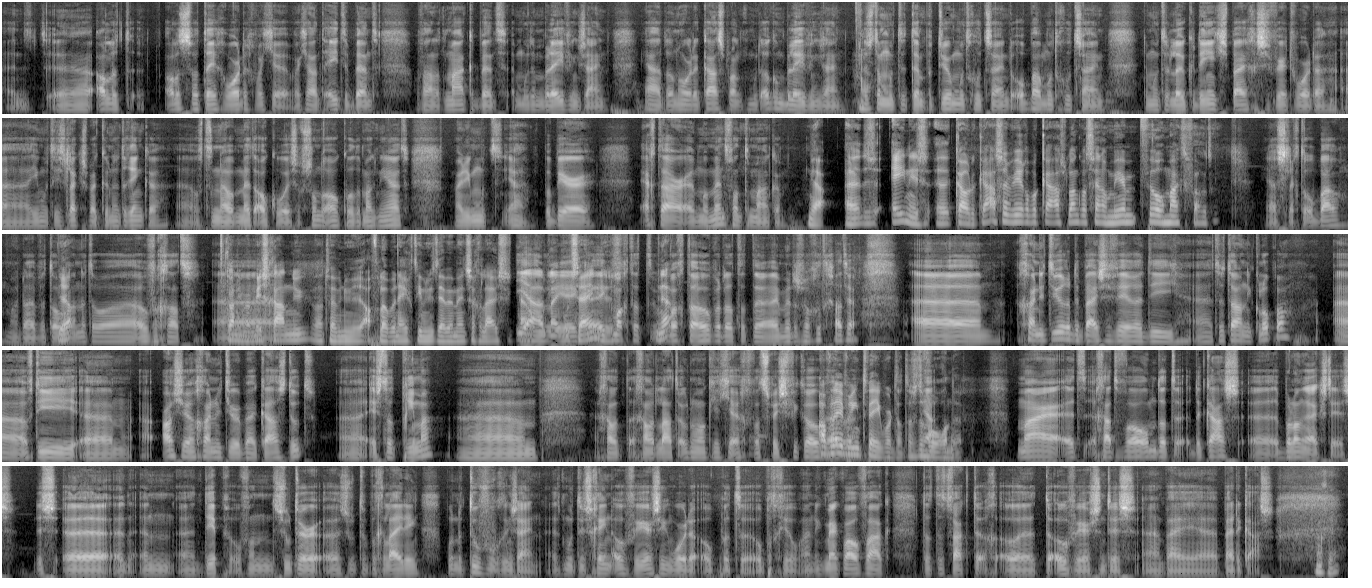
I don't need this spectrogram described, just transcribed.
Eh, al het, alles wat tegenwoordig wat je, wat je aan het eten bent of aan het maken bent, moet een beleving zijn. Ja, dan hoort de kaasplank moet ook een beleving zijn. Ja. Dus dan moet de temperatuur moet goed zijn, de opbouw moet goed zijn. Er moeten leuke dingetjes bij geserveerd worden. Eh, je moet iets lekkers bij kunnen drinken. Eh, of het nou met alcohol is of zonder alcohol, dat maakt niet uit. Maar je moet, ja, probeer echt daar een moment van te maken. Ja, eh, dus één is eh, koude kaas er weer op een kaasblank. Wat zijn nog meer veelgemaakte fouten? Ja, slechte opbouw, maar daar hebben we het al Ja. net al eh, over gehad. Het kan niet meer Eh, misgaan nu. Want we hebben nu de afgelopen 19 minuten hebben mensen geluisterd. Ja, nee, moet ik, zijn, ik dus- mag, dat, ik Ja. mag te hopen dat het eh, inmiddels wel goed gaat. Ja. Ehm, garnituren erbij serveren die eh, totaal niet kloppen. Eh, of die, ehm, als je een garnituur bij kaas doet, eh, is dat prima. Ehm, gaan, we, het- gaan we het later ook nog een keertje echt wat specifieker over. Aflevering 2 wordt dat, dat is de Ja. volgende. Maar het gaat er vooral om dat de, de kaas eh, het belangrijkste is. Dus eh, een, een, eh, dip of een zoeter, eh, zoete begeleiding moet een toevoeging zijn. Het moet dus geen overheersing worden op het, op het geel. En ik merk wel vaak dat het vaak te, te overheersend is bij, bij de kaas.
